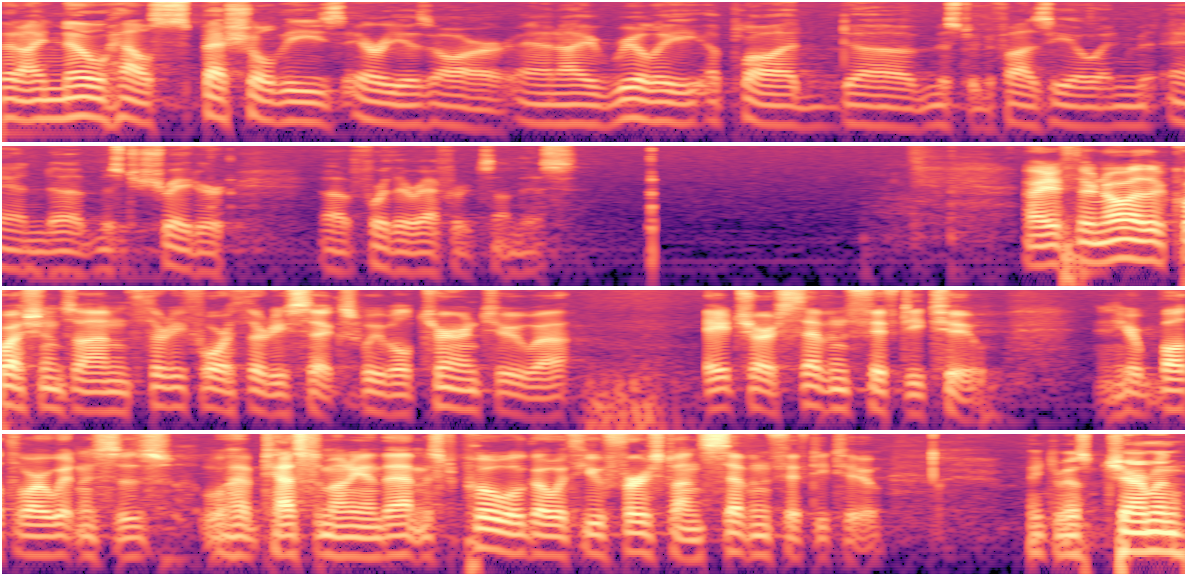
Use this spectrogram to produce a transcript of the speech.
that I know how special these areas are, and I really applaud uh, Mr. DeFazio and, and uh, Mr. Schrader uh, for their efforts on this. All right, if there are no other questions on 3436, we will turn to uh, HR 752. And here, both of our witnesses will have testimony on that. Mr. Pool, we'll go with you first on 752. Thank you, Mr. Chairman.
